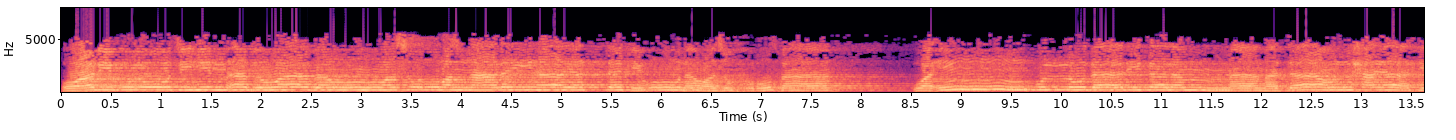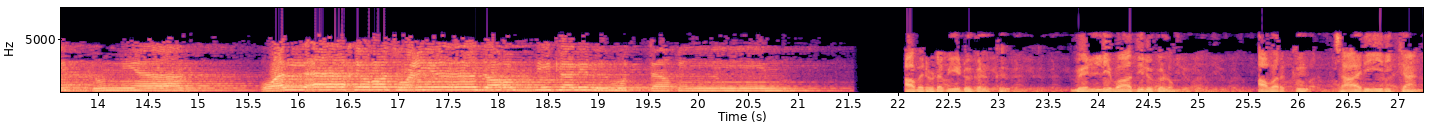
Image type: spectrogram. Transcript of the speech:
ولبيوتهم أبوابا وسررا عليها يتكئون وزخرفا وإن كل ذلك لما متاع الحياة الدنيا والآخرة عند ربك للمتقين അവരുടെ വീടുകൾക്ക് വെള്ളിവാതിലുകളും അവർക്ക് ചാരിയിരിക്കാൻ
